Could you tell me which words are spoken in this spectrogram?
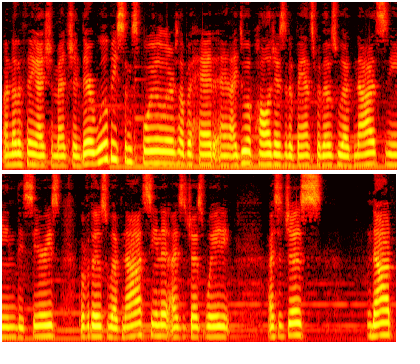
another thing I should mention, there will be some spoilers up ahead, and I do apologize in advance for those who have not seen the series, but for those who have not seen it, I suggest waiting I suggest not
